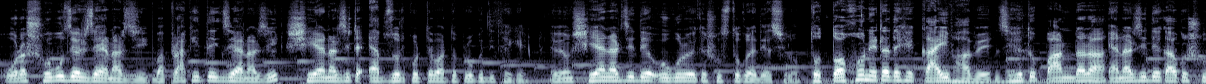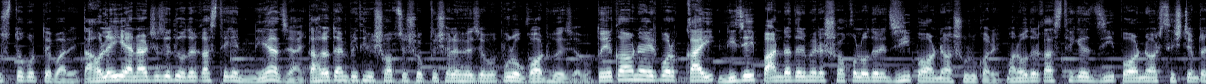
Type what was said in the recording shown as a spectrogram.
ওরা সবুজের যে এনার্জি বা প্রাকৃতিক যে এনার্জি সে এনার্জিটা অ্যাবজর্ব করতে পারতো প্রকৃতি থেকে এবং সে এনার্জি দিয়ে উগুরোকে সুস্থ করে দিয়েছিল। তো তখন এটা দেখে কাই ভাবে, যেহেতু পান্ডারা এনার্জি দিয়ে কাউকে সুস্থ করতে পারে, তাহলে এই এনার্জি যদি ওদের কাছ থেকে নেওয়া যায়, তাহলে তো আমি পৃথিবীর সবচেয়ে শক্তিশালী হয়ে যাব, পুরো গড হয়ে যাব। তো এ কারণে এরপর কাই নিজেই পান্ডাদের মেরে সকল ওদের জি পাওয়ার নেওয়া শুরু করে। মানে ওদের কাছ থেকে জি পাওয়ার নেওয়ার সিস্টেমটা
